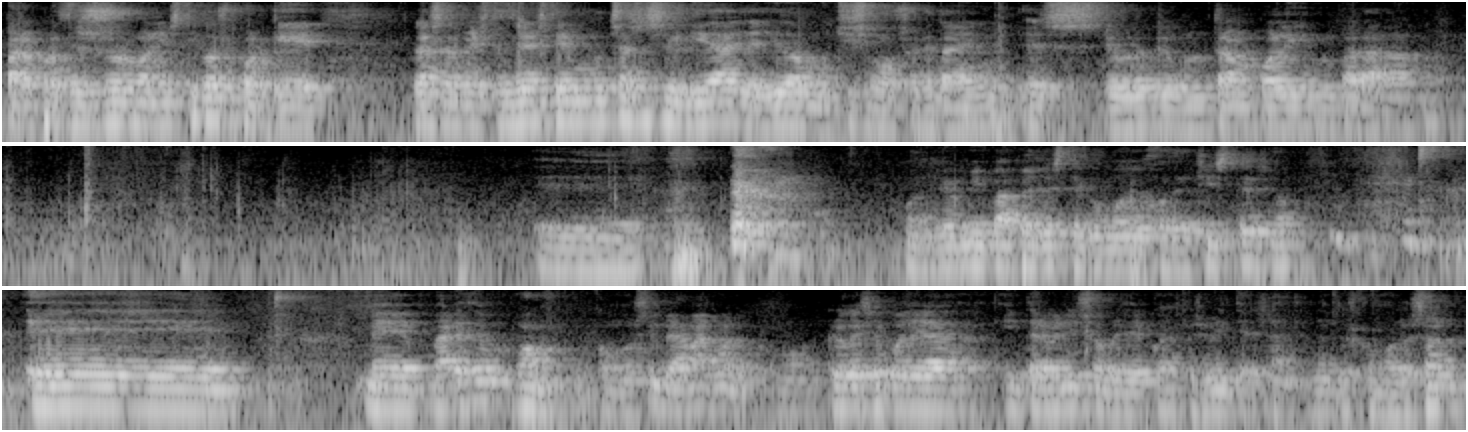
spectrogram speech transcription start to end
para procesos urbanísticos porque las administraciones tienen mucha sensibilidad y ayudan muchísimo, o sea que también es yo creo que un trampolín para... Eh, bueno, yo mi papel este como dejo de chistes, ¿no? Eh, me parece, bueno, como siempre, además, bueno, como creo que se puede intervenir sobre cosas que son interesantes, ¿no? Entonces, como lo son,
